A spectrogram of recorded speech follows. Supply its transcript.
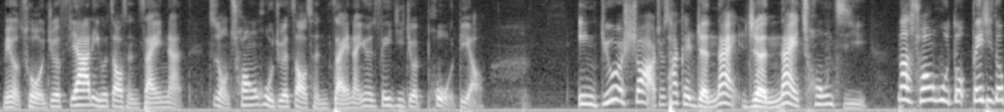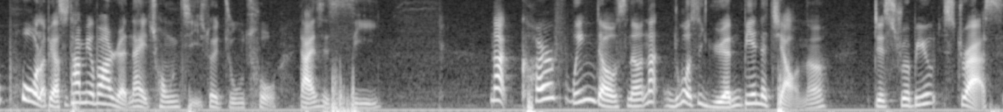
没有错，就是压力会造成灾难，这种窗户就会造成灾难，因为飞机就会破掉。Endure shock 就是它可以忍耐忍耐冲击，那窗户都飞机都破了，表示它没有办法忍耐冲击，所以租错，答案是 C。那 curve windows 呢？那如果是圆边的角呢 ？Distribute stress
